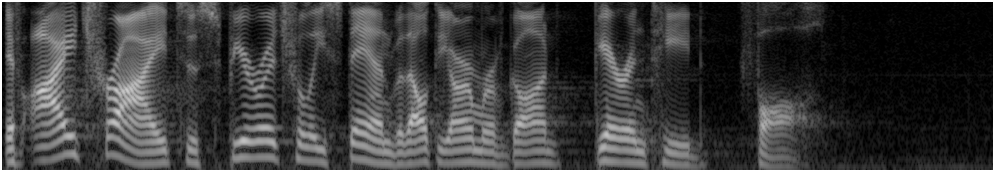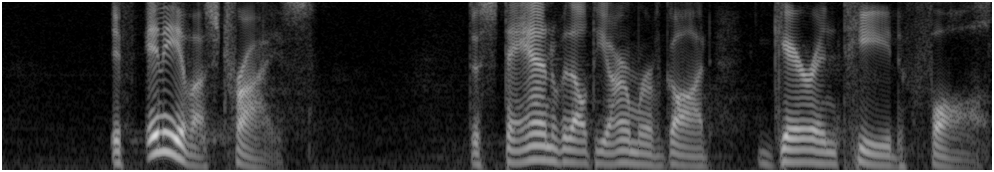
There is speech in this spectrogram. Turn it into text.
if I try to spiritually stand without the armor of God, guaranteed fall. If any of us tries to stand without the armor of God, guaranteed fall.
